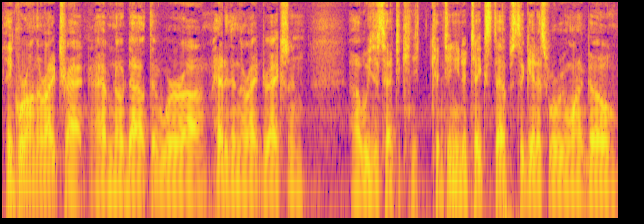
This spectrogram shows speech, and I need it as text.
I think we're on the right track. I have no doubt that we're uh, headed in the right direction. Uh, we just have to con- continue to take steps to get us where we want to go.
